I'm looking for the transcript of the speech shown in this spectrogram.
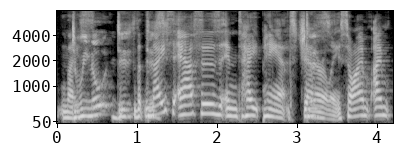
nice. Do we know? Did, does- nice asses in tight pants generally. so I'm I'm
